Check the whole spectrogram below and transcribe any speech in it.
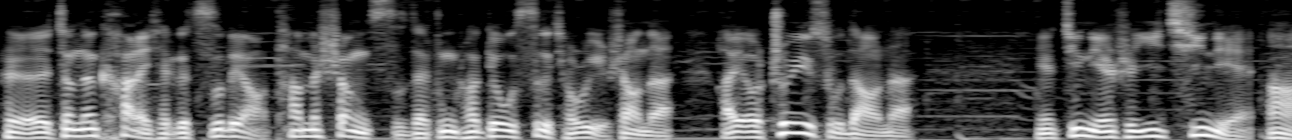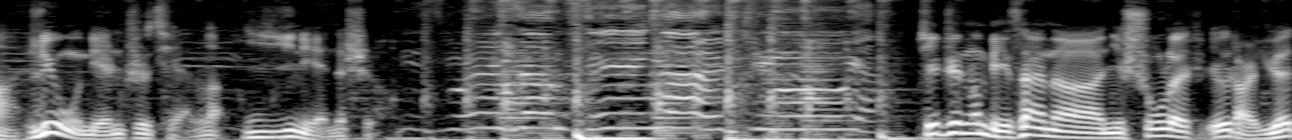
呃，江南看了一下这个资料，他们上次在中超丢四个球以上呢，还要追溯到呢，你看今年是一七年啊，六年之前了，一一年的时候。其实这场比赛呢，你输了有点冤，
